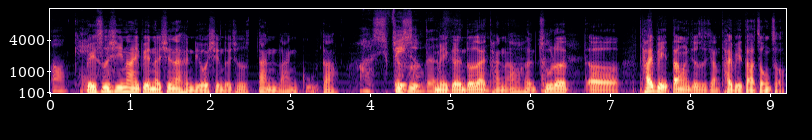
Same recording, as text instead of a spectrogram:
，OK，北市溪那一边呢，现在很流行的就是淡蓝古道，啊，就是每个人都在谈啊，很除了呃台北当然就是讲台北大众走，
